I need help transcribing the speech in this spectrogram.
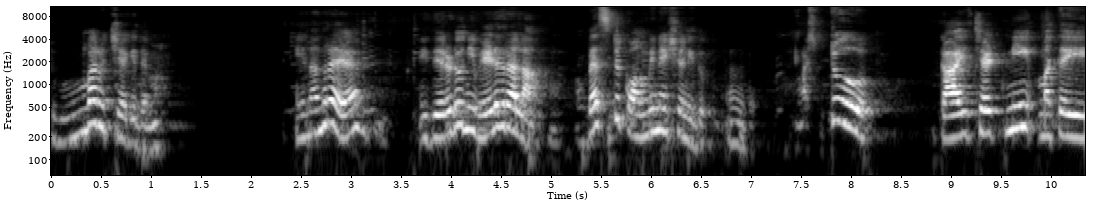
ತುಂಬಾ ರುಚಿಯಾಗಿದೆ ಅಮ್ಮ. ಏನಂದ್ರೆ ಇದೆರಡು ನೀವು ಹೇಳಿದ್ರಲ್ಲ ಬೆಸ್ಟ್ ಕಾಂಬಿನೇಷನ್ ಇದು. ಅಷ್ಟು ಕಾಯಿ ಚಟ್ನಿ ಮತ್ತೆ ಈ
